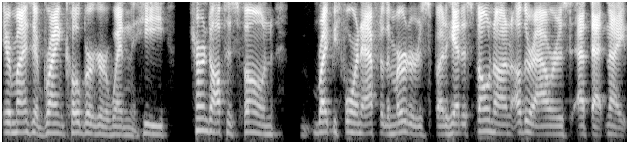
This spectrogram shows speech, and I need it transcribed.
It reminds me of Bryan Kohberger when he turned off his phone right before and after the murders, but he had his phone on other hours at that night.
